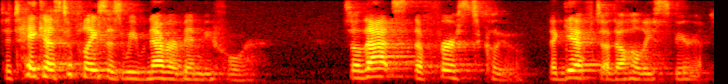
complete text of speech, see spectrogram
to take us to places we've never been before. So that's the first clue, the gift of the Holy Spirit.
